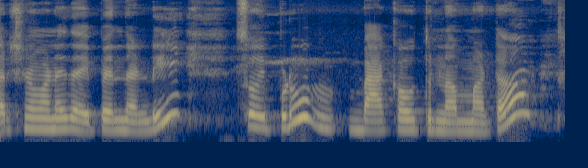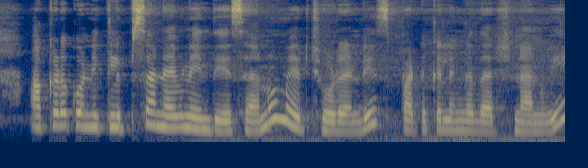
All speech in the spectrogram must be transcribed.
దర్శనం అనేది అయిపోయిందండి. సో ఇప్పుడు బ్యాక్ అవుతున్నాం అన్నమాట. అక్కడ కొన్ని క్లిప్స్ అనేవి నేను తీశాను. మీరు చూడండి స్ఫటికలింగ దర్శనానివి.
